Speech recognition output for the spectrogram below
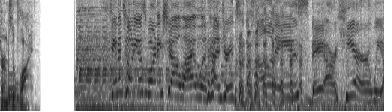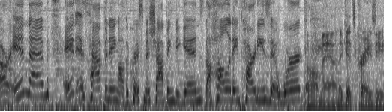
Terms apply. Morning show, Y100. So the holidays, they are here. We are in them. It is happening. All the Christmas shopping begins, the holiday parties at work, Oh man, it gets crazy.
